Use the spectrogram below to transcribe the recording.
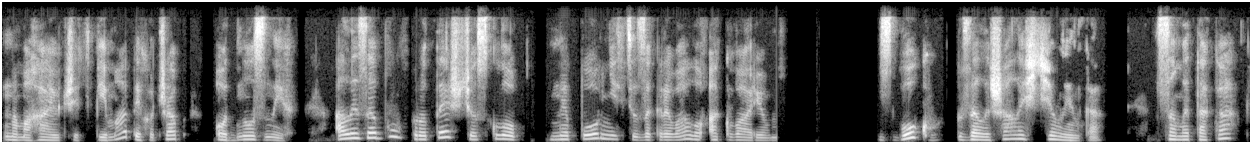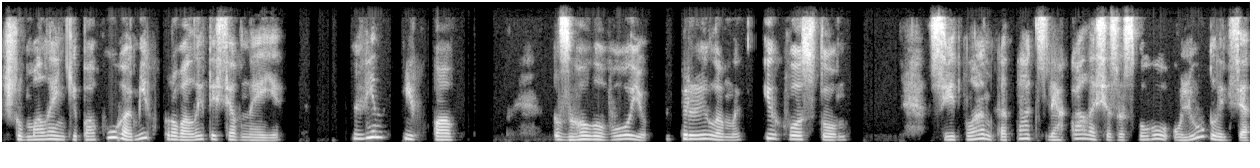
намагаючись спіймати хоча б одну з них, але забув про те, що скло не повністю закривало акваріум. Збоку залишалась щілинка, саме така, щоб маленький папуга міг провалитися в неї. Він і впав з головою, крилами і хвостом. Світланка так злякалася за свого улюбленця,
